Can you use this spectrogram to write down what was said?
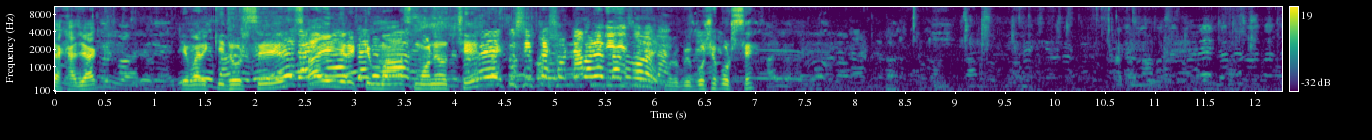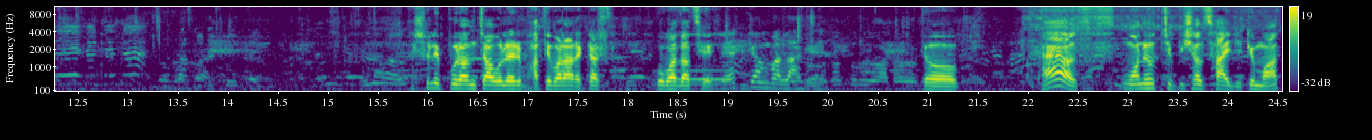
দেখা যাক, এবারে কি ধরছে। সাইজের একটি মাছ মনে হচ্ছে। বসে পড়ছে। আসলে পুরান চাউলের ভাতে বাড়ার একটা প্রবাদ আছে। তো হ্যাঁ মনে হচ্ছে বিশাল সাইজ একটি মাছ।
